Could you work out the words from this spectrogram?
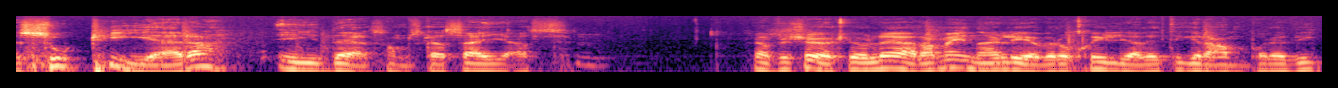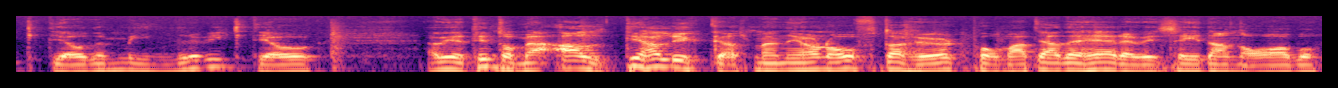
sortera i det som ska sägas. Jag försöker att lära mina elever att skilja lite grann på det viktiga och det mindre viktiga. Och jag vet inte om jag alltid har lyckats men jag har nog ofta hört på mig att ja, det här är vid sidan av. Och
